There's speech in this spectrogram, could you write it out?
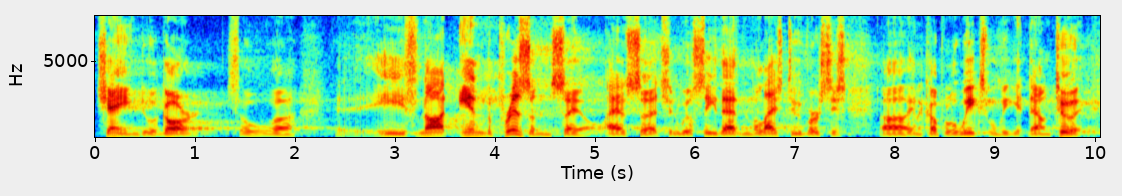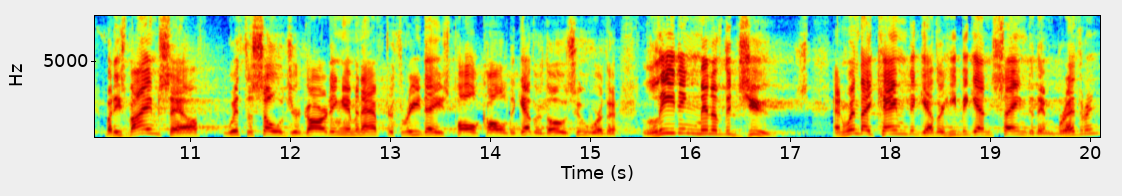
chained to a guard. So uh, he's not in the prison cell as such, and we'll see that in the last two verses uh, in a couple of weeks when we get down to it. But he's by himself with the soldier guarding him, and after three days, Paul called together those who were the leading men of the Jews. And when they came together, he began saying to them, Brethren,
